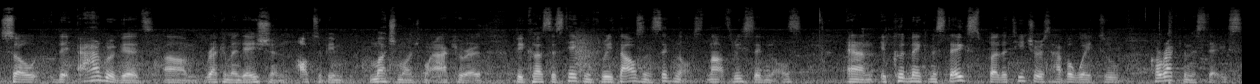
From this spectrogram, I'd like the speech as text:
So the aggregate um, recommendation ought to be much, much more accurate because it's taking 3,000 signals, not three signals. And it could make mistakes, but the teachers have a way to correct the mistakes.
